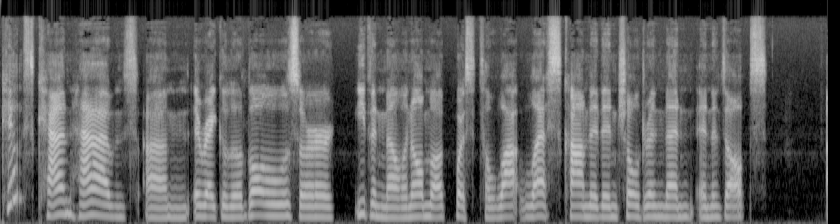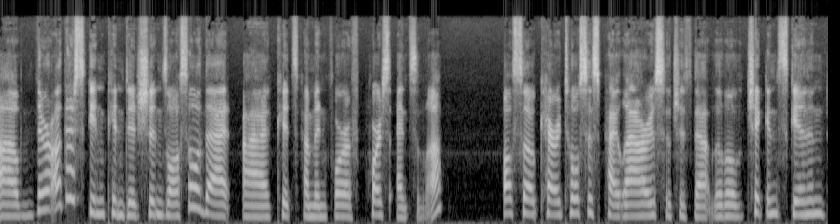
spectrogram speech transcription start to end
kids can have um, irregular moles or even melanoma. Of course, it's a lot less common in children than in adults. Um, there are other skin conditions also that uh, kids come in for, of course, eczema. Also, keratosis pilaris, which is that little chicken skin,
